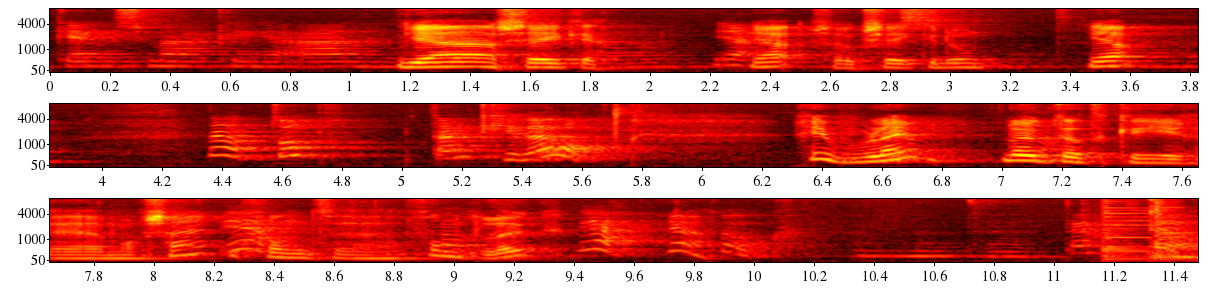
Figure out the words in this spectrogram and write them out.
kennismakingen aan. en Ja, dan, zeker. Ja, zou ik zeker doen. Ja. Dankjewel. geen probleem. Leuk dat ik hier eh, mocht zijn. Ik vond, het, eh, vond het leuk. Ja, Ja. ik ook. Dat, eh, dankjewel.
